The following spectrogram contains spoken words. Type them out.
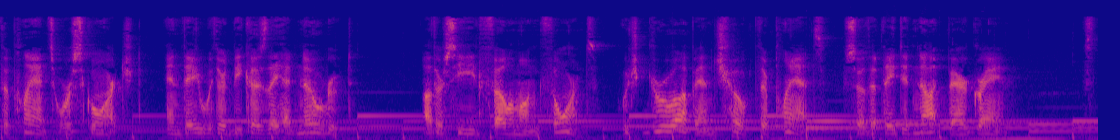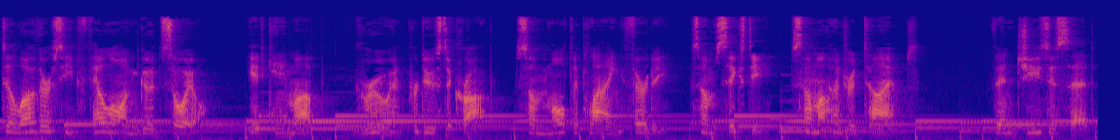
the plants were scorched and they withered because they had no root. Other seed fell among thorns, which grew up and choked their plants, so that they did not bear grain. Still other seed fell on good soil. It came up, grew, and produced a crop, some multiplying thirty, some sixty, some a hundred times. Then Jesus said,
